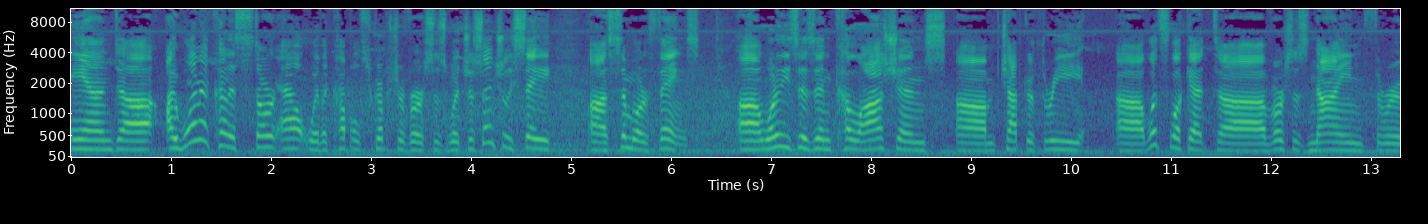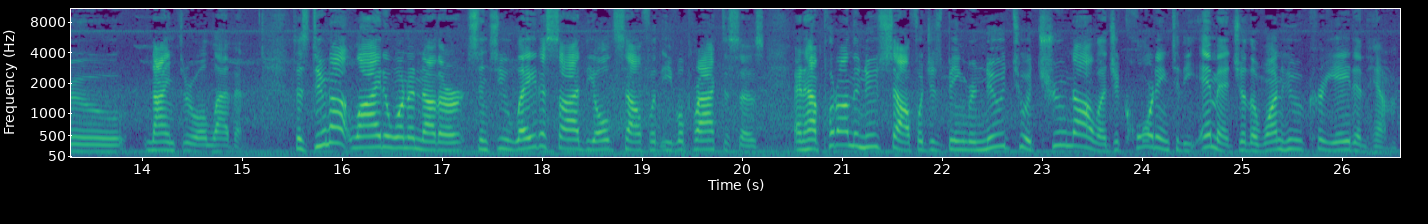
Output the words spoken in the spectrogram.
And uh, I want to kind of start out with a couple scripture verses which essentially say uh, similar things. Uh, one of these is in Colossians um, chapter 3. Uh, let's look at uh, verses 9 through 9 through 11 says, Do not lie to one another, since you laid aside the old self with evil practices, and have put on the new self, which is being renewed to a true knowledge according to the image of the one who created him.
